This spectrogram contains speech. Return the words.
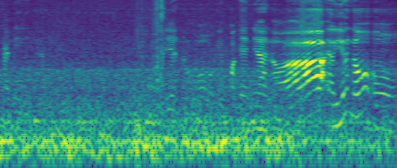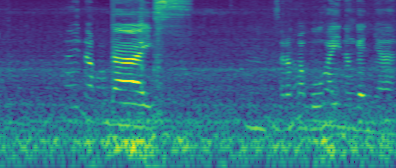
Kanina. Ayan o. Oh, yung pag ganyan. Ah, ayan o. Oh, Ay, naku guys. Hmm. Sarap mabuhay ng ganyan.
